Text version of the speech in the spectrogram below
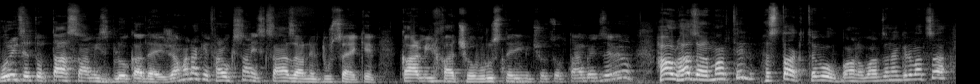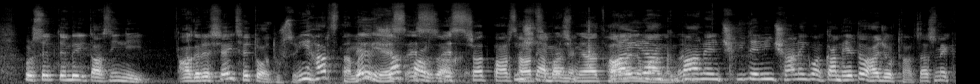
որից հետո 10 ամիս բլոկադայի ժամանակ այդ 120-ից 20.000-ն էլ դուրս է եկել Կարմիր խաչով, ռուսների միջոցով տարբեր ձևերով, 100.000 մարդ էլ հստակ թվով բանով արձանագրված է, որ սեպտեմբերի 19-ի ագրեսիայից հետո է դուրս Մի հարց տամ, էլի, ես ես ես շատ բարձ հարցի մեջ մի հատ հավելում անում եմ։ Բան են, չգիտեմ ինչ անենք, կամ հետո հաջորդ հարց, ասում եք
